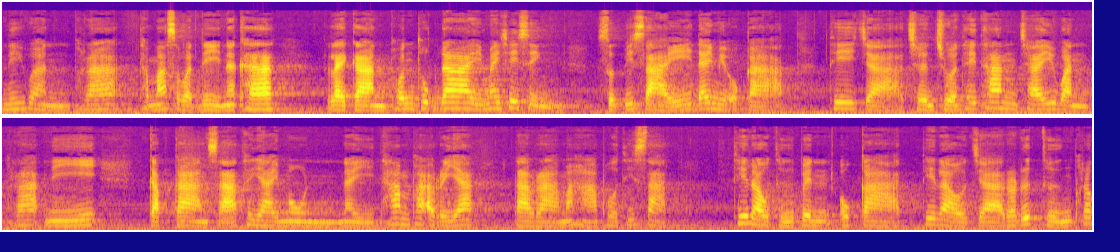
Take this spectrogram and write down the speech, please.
วันนี้วันพระธรรมสวัสดีนะคะ รายการพ้นทุกข์ได้ไม่ใช่สิ่งสุดวิสัยได้มีโอกาส ที่จะเชิญชวนให้ท่านใช้วันพระนี้ กับการสาธยายมนในถ้ำพระอริยะตารามหาโพธิสัตว์ ที่เราถือเป็นโอกาสที่เราจะระลึกถึงพระ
